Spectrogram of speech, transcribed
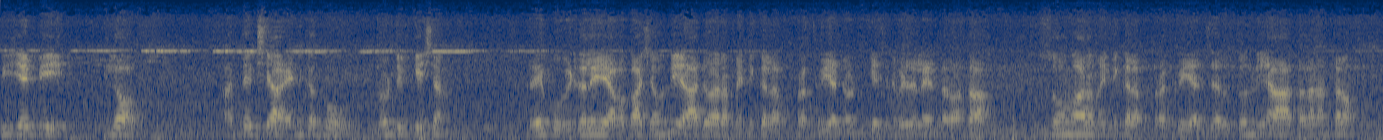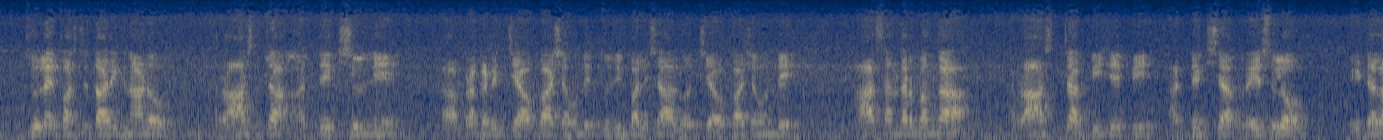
బీజేపీలో అధ్యక్ష ఎన్నికకు నోటిఫికేషన్ రేపు విడుదలయ్యే అవకాశం ఉంది. ఆదివారం ఎన్నికల ప్రక్రియ నోటిఫికేషన్ విడుదలైన తర్వాత సోమవారం ఎన్నికల ప్రక్రియ జరుగుతుంది. ఆ తదనంతరం జూలై ఫస్ట్ తారీఖు నాడు రాష్ట్ర అధ్యక్షుడిని ప్రకటించే అవకాశం ఉంది తుది ఫలితాలు వచ్చే అవకాశం ఉంది. ఆ సందర్భంగా రాష్ట్ర బీజేపీ అధ్యక్ష రేసులో ఈటల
